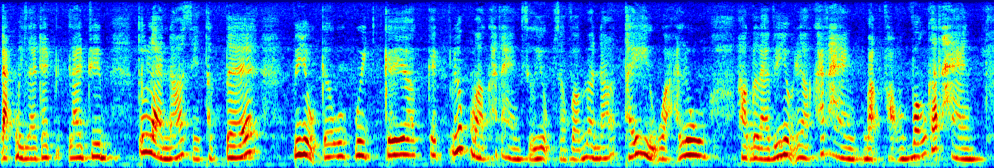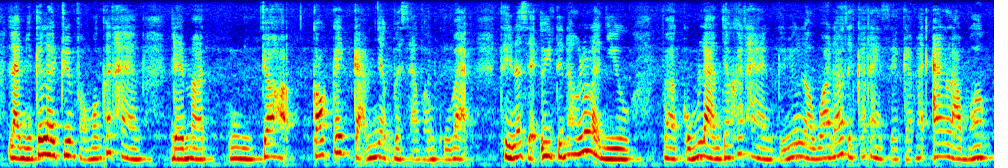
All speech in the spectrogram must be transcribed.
đặc biệt là livestream. Tức là nó sẽ thực tế. Ví dụ cái, cái cái cái lúc mà khách hàng sử dụng sản phẩm mà nó thấy hiệu quả luôn. Hoặc là ví dụ như là khách hàng bạn phỏng vấn khách hàng làm những cái livestream phỏng vấn khách hàng để mà ừ, cho họ có cái cảm nhận về sản phẩm của bạn thì nó sẽ uy tín hơn rất là nhiều và cũng làm cho khách hàng kiểu như là qua đó thì khách hàng sẽ cảm thấy an lòng hơn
